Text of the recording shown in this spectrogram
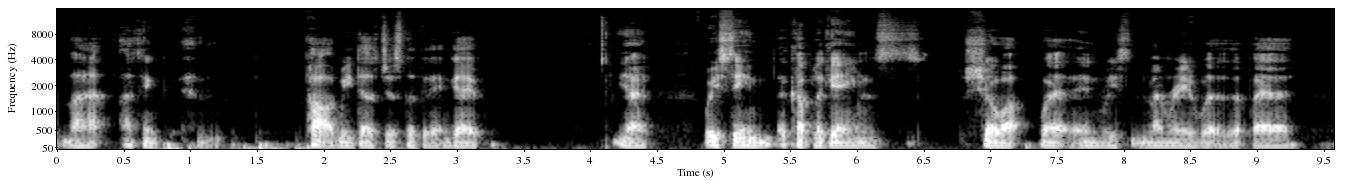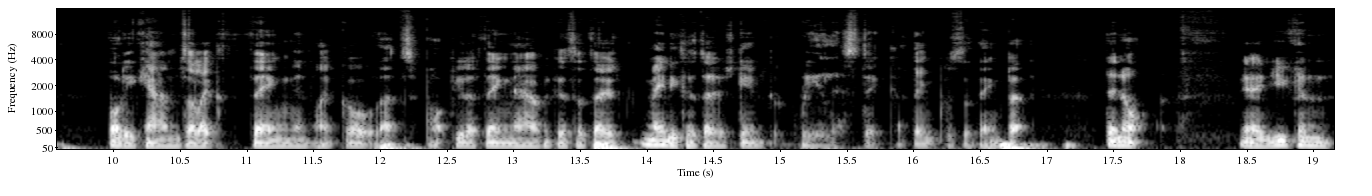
that I think and part of me does just look at it and go, you know, we've seen a couple of games show up where in recent memory where where body cams are like the thing and like oh that's a popular thing now because of those mainly because those games look realistic I think was the thing but they're not you know you can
